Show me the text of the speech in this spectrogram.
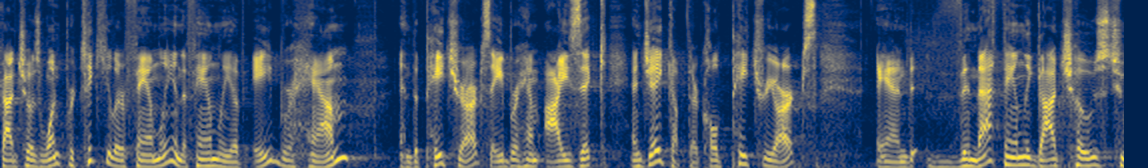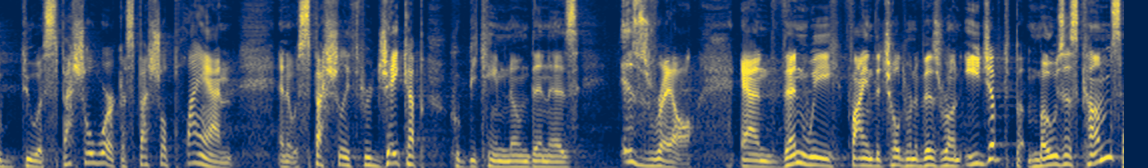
God chose one particular family, in the family of Abraham and the patriarchs Abraham, Isaac, and Jacob. They're called patriarchs. And then that family, God chose to do a special work, a special plan. And it was especially through Jacob, who became known then as Israel. And then we find the children of Israel in Egypt, but Moses comes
